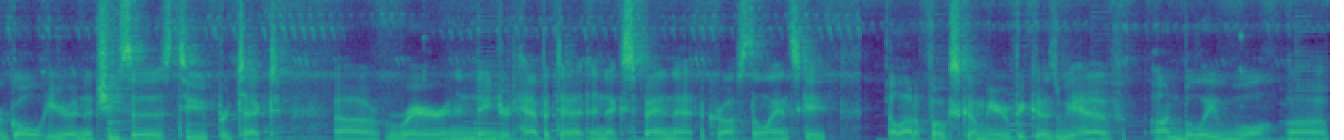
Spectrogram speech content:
Our goal here at Nachusa is to protect uh, rare and endangered habitat and expand that across the landscape. A lot of folks come here because we have unbelievable uh,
